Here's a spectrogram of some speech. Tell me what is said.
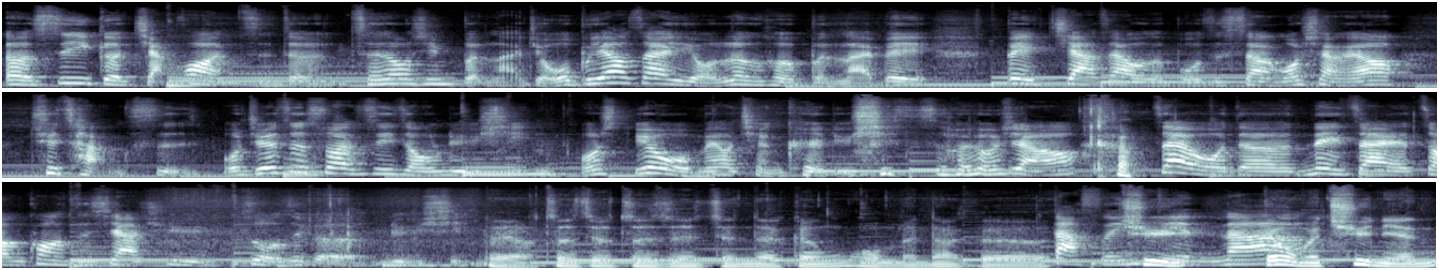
呃，是一个讲话很直的人，陈荣兴本来就，我不要再有任何本来被被架在我的脖子上，我想要。去尝试，我觉得这算是一种旅行。我因为我没有钱可以旅行，所以我想要 在我的内在的状况之下去做这个旅行。对啊，这就这这真的跟我们那个大声一去点啦跟我们去年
